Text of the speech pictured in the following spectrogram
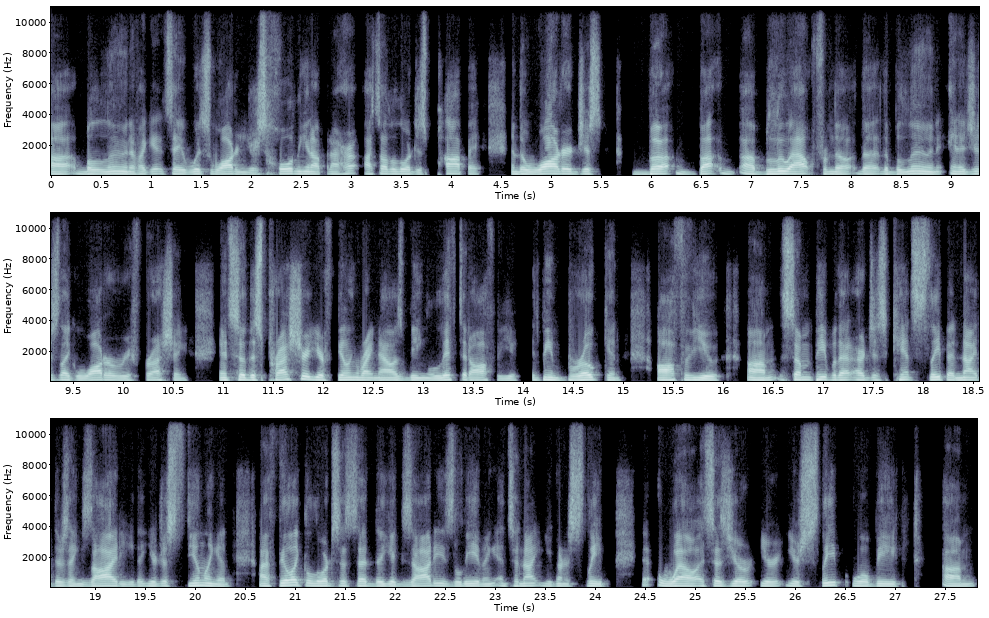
uh, balloon, if I could say which water, and you're just holding it up. And I heard, I saw the Lord just pop it, and the water just bu- bu- uh, blew out from the, the the balloon, and it's just like water refreshing. And so this pressure you're feeling right now is being lifted off of you. It's being broken off of you. Um, some people that are just can't sleep at night. There's anxiety that you're just feeling it. I feel like the Lord has said the anxiety is leaving, and tonight you're going to sleep well. It says your your your sleep will be um,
